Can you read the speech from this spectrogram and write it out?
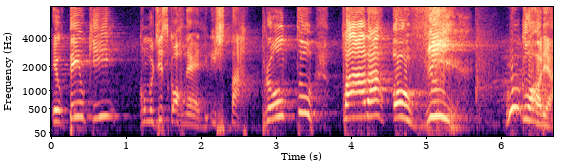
Eu tenho que, como diz Cornélio, estar pronto para ouvir. Uh, glória!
